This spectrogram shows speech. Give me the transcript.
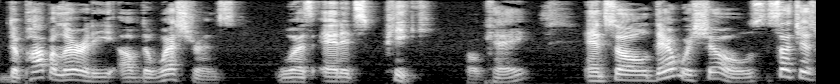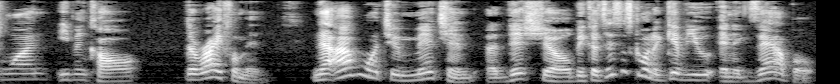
the popularity of the Westerns was at its peak. Okay. And so there were shows such as one even called The Rifleman now, I want to mention uh, this show because this is going to give you an example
